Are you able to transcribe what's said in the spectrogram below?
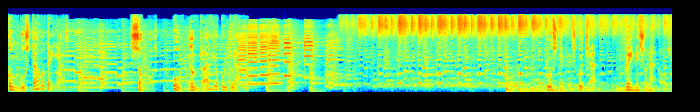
con Gustavo Trías. Somos Unión Radio Cultural. Usted escucha Venezolanos.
